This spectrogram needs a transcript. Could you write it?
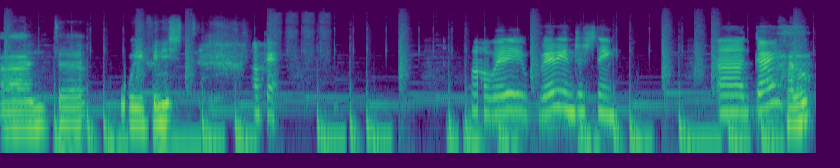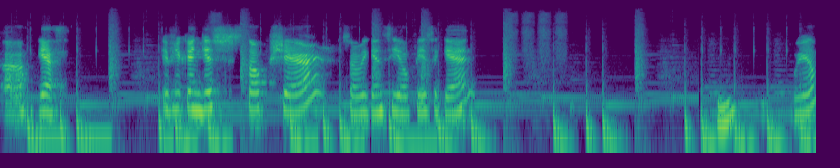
and uh, we finished. Okay. Oh, very very interesting. Uh, guys. Hello. Uh, yes. If you can just stop share so we can see your face again. Hmm? Will.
